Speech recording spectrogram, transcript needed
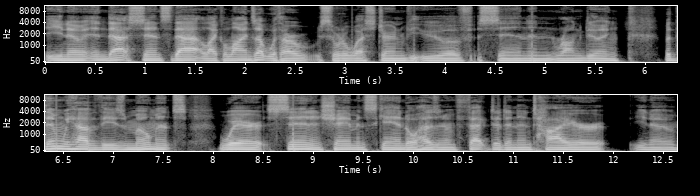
you know in that sense that like lines up with our sort of western view of sin and wrongdoing but then we have these moments where sin and shame and scandal has infected an entire you know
